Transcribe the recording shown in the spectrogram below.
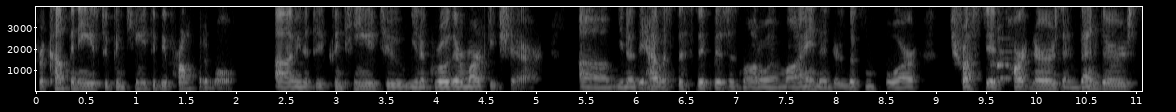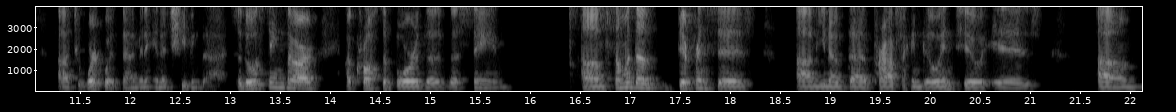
for companies to continue to be profitable, um, you know, to continue to, you know, grow their market share. Um, you know, they have a specific business model in mind and they're looking for trusted partners and vendors uh, to work with them in, in, achieving that. So those things are across the board the, the same. Um, some of the differences, um, you know, that perhaps I can go into is, um,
